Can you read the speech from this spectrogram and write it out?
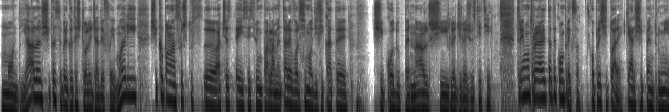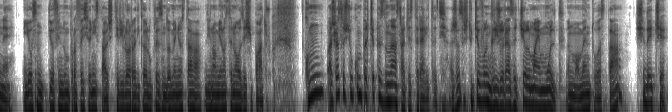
mondială, și că se pregătește o lege a defăimării și că până la sfârșitul uh, acestei sesiuni parlamentare vor fi modificate și codul penal și legile justiției. Trăim într-o realitate complexă, copleșitoare, chiar și pentru mine. Eu, sunt, eu fiind un profesionist al știrilor, adică lucrez în domeniul ăsta din 1994. Cum, aș vrea să știu cum percepeți dumneavoastră aceste realități. Aș vrea să știu ce vă îngrijorează cel mai mult în momentul ăsta și de ce.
